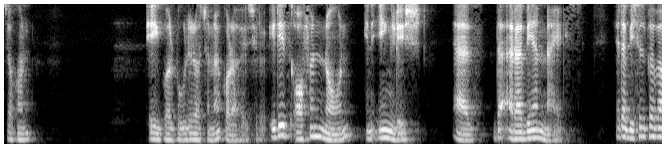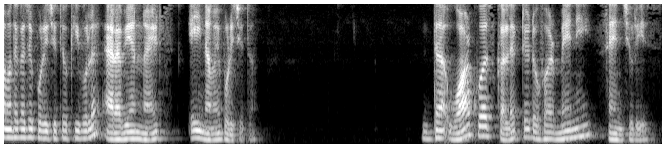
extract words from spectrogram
যখন এই গল্পগুলি রচনা করা হয়েছিল। It is often known in English as the Arabian nights এটা বিশেষভাবে আমাদের কাছে পরিচিত কি বলে? অ্যারাবিয়ান নাইটস এই নামে পরিচিত। The work was collected over many centuries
